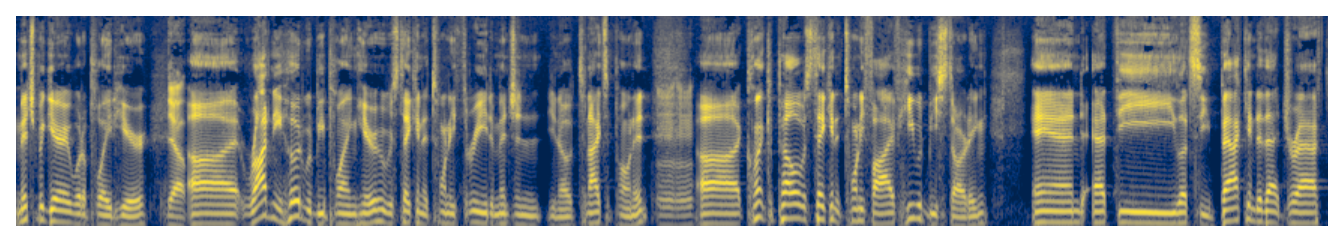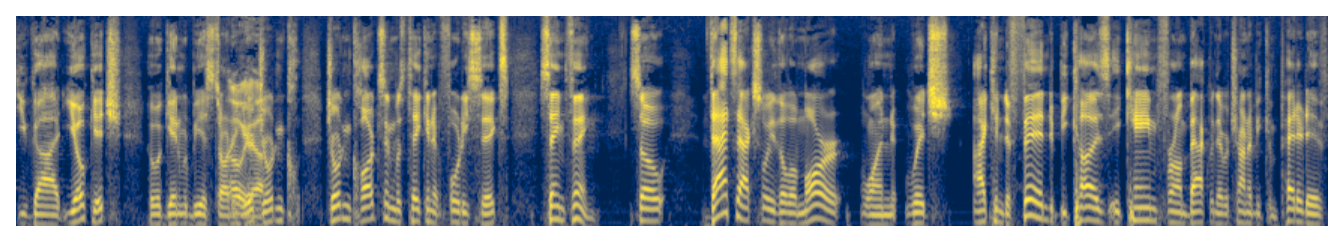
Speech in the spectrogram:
Mitch McGary would have played here. Yeah. Uh, Rodney Hood would be playing here, who was taken at 23 to mention, you know, tonight's opponent. Uh, Clint Capela was taken at 25. He would be starting. And at the let's see, back into that draft, you got Jokic, who again would be a starter Oh, here. yeah. Jordan Jordan Clarkson was taken at 46. Same thing. So that's actually the Lamar one, which I can defend because it came from back when they were trying to be competitive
